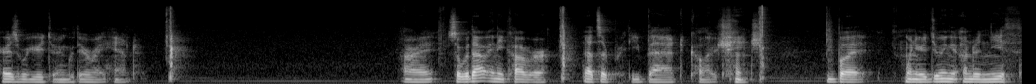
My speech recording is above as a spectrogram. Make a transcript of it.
here's what you're doing with your right hand. Alright, so without any cover, that's a pretty bad color change. But when you're doing it underneath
